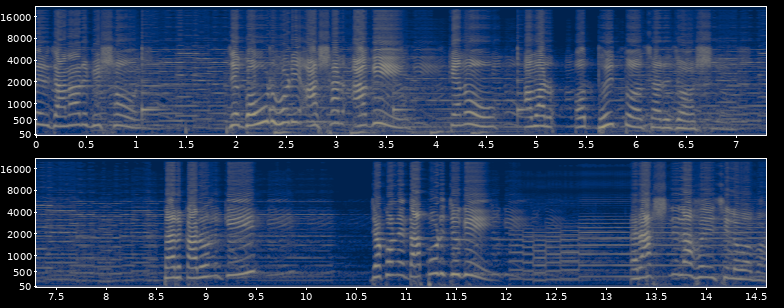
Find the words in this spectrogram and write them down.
আপনাদের জানার বিষয় যে গৌরহরি আসার আগে কেন আমার অদ্বৈত আচার্য আসলেন? তার কারণ কি? যখন দাপর যুগে রাসলীলা হয়েছিল বাবা,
